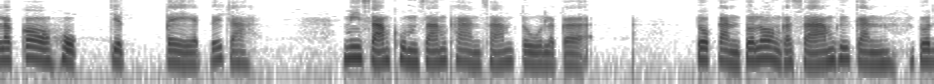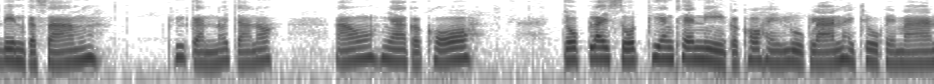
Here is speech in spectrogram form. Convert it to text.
แล้วก็หกเจ็ดแปดด้วยจ้ะ มีสามคุมสามคานสามตัวแล้วก็ ตัวกันตัวร่องกับสามคือกัน ตัวเด่นกับสามคือกันเนาะจ้ะเนาะเอายากับขอจบไล่สดเพียงแค่นี้ก็ขอให้ลูกหลานให้โชคให้มาน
